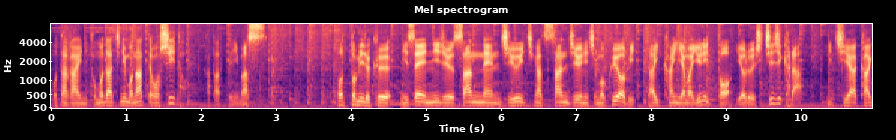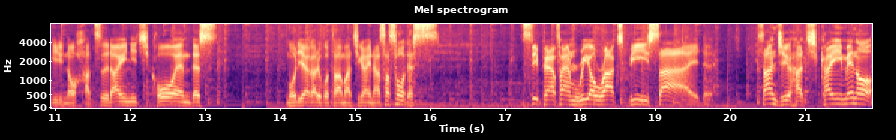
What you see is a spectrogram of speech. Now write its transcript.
お互いに友達にもなってほしいと語っています。ホットミルク2023年11月30日木曜日代官山ユニット夜7時から一夜限りの初来日公演です。盛り上がることは間違いなさそうです。ZIPFM Real Rocks B-Side 38回目の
